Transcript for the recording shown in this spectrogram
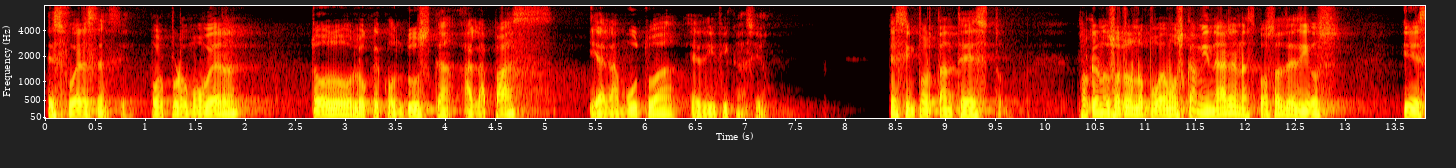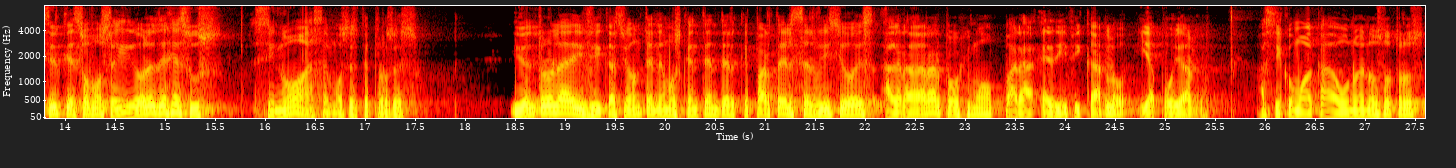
esfuércense por promover todo lo que conduzca a la paz y a la mutua edificación. Es importante esto, porque nosotros no podemos caminar en las cosas de Dios y decir que somos seguidores de Jesús si no hacemos este proceso. Y dentro de la edificación tenemos que entender que parte del servicio es agradar al prójimo para edificarlo y apoyarlo, así como a cada uno de nosotros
